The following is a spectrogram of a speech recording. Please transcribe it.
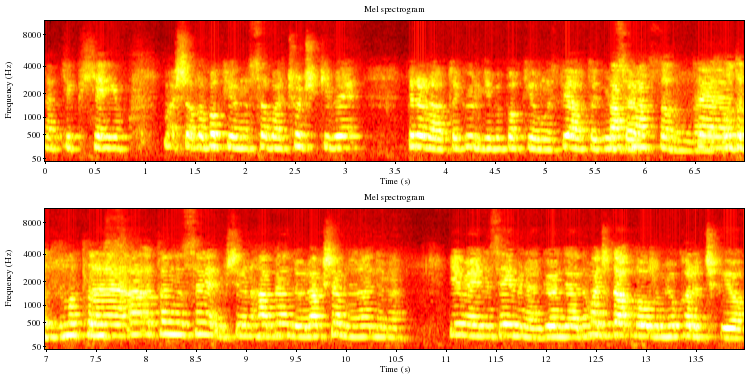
Yapacak bir şey yok. Maşallah bakıyorsunuz sabah çocuk gibi bir hafta gül gibi bakıyorsunuz. Bir hafta Gülser. Bakmak zorundayız. He. O da bizim atamız. Ee, atanız sen etmişsin. Ha ben de öyle akşamleyin anneme yemeğini sevminen gönderdim. Acı tatlı oldum yukarı çıkıyor.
